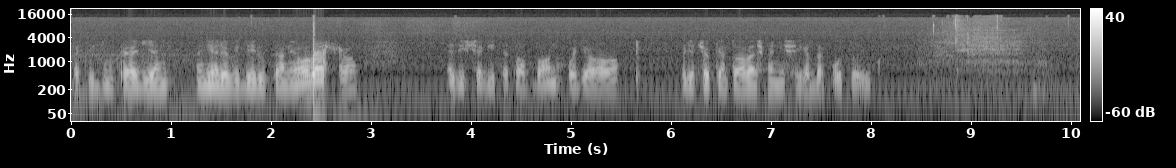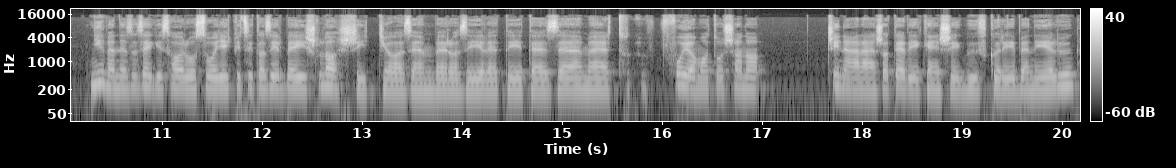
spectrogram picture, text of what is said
feküdjünk el egy ilyen, egy ilyen rövid délutáni alvásra. Ez is segített abban, hogy a, hogy a csökkent alvás mennyiséget bepótoljuk. Nyilván ez az egész arról szól, hogy egy picit azért be is lassítja az ember az életét ezzel, mert folyamatosan a csinálás, a tevékenység bűvkörében élünk,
